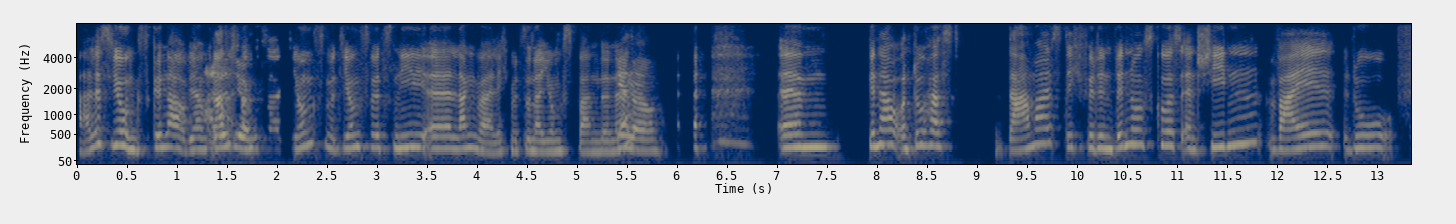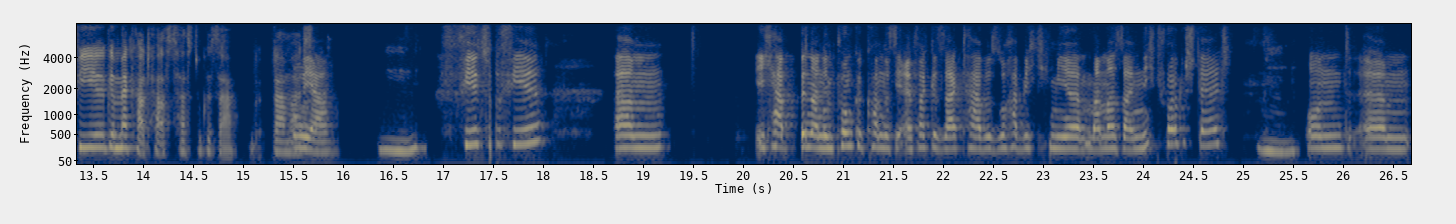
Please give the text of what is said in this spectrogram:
Alles Jungs, genau. Wir haben gerade schon gesagt, Jungs, mit Jungs wird es nie äh, langweilig mit so einer Jungsbande, ne? Genau. ähm, genau, und du hast damals dich für den Bindungskurs entschieden, weil du viel gemeckert hast, hast du gesagt damals. Oh ja. Mhm. Viel zu viel. Ähm, ich hab, bin an den Punkt gekommen, dass ich einfach gesagt habe, so habe ich mir Mama sein nicht vorgestellt. Mhm. Und ähm,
